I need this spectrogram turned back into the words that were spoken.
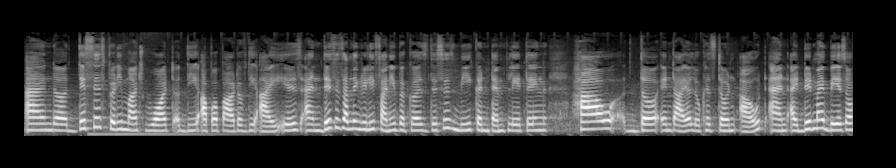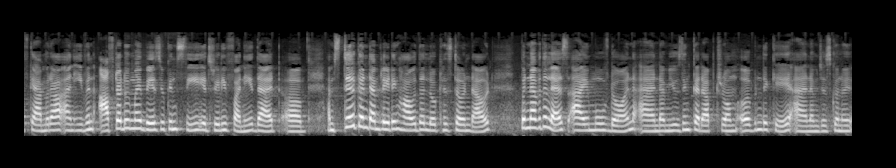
and uh, this is pretty much what the upper part of the eye is. And this is something really funny because this is me contemplating how the entire look has turned out. And I did my base off camera. And even after doing my base you can see it's really funny that uh, I'm still contemplating how the look has turned out but nevertheless I moved on and I'm using Corrupt from Urban Decay and I'm just gonna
